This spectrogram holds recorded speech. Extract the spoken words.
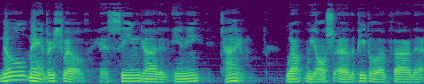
No man, verse 12, has seen God at any time. Well, we also, uh, the people of uh, that,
